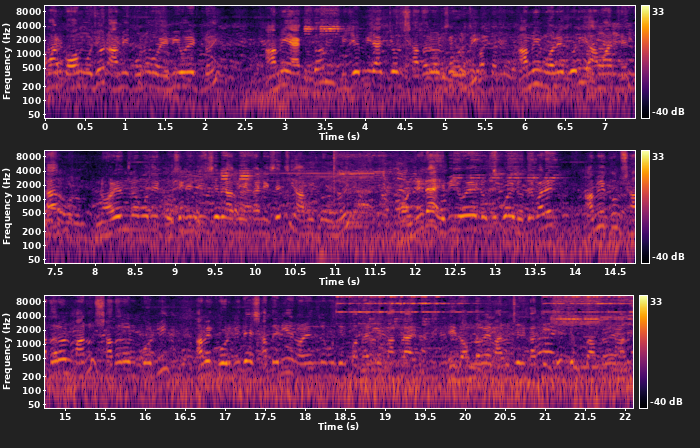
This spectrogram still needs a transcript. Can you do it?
আমার কম ওজন, আমি কোনো হেভি ওয়েট নই। আমি একদম বিজেপির একজন সাধারণ কর্মী। আমি মনে করি আমার নেতা নরেন্দ্র মোদীর প্রতিনিধি হিসেবে আমি এখানে এসেছি। আমি নই। অন্যেরা হেভি ওয়েট অমুক ওয়েট হতে পারে আমি খুব সাধারণ মানুষ সাধারণ কর্মী। আমি কর্মীদের সাথে নিয়ে নরেন্দ্র মোদীর কথা নিয়ে বাংলায় এই দমদমের মানুষের কাছে এসেছি দমদমের মানুষ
